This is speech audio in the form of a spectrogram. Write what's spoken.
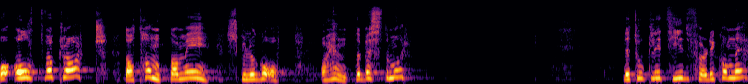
Og alt var klart da tanta mi skulle gå opp og hente bestemor. Det tok litt tid før de kom ned.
